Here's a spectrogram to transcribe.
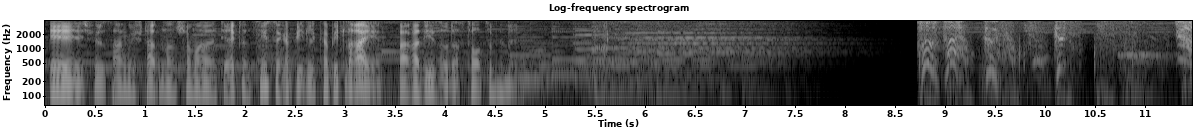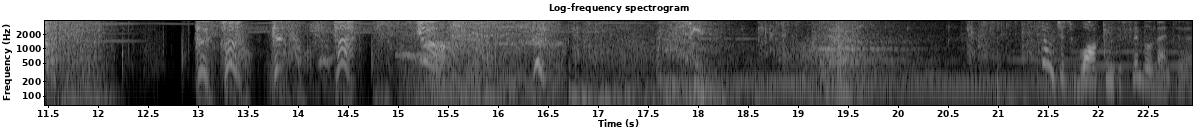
Okay, ich würde sagen, wir starten dann schon mal direkt ins nächste Kapitel. Kapitel 3. Paradiso, das Tor zum Himmel. Walk into Fimbulventer.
